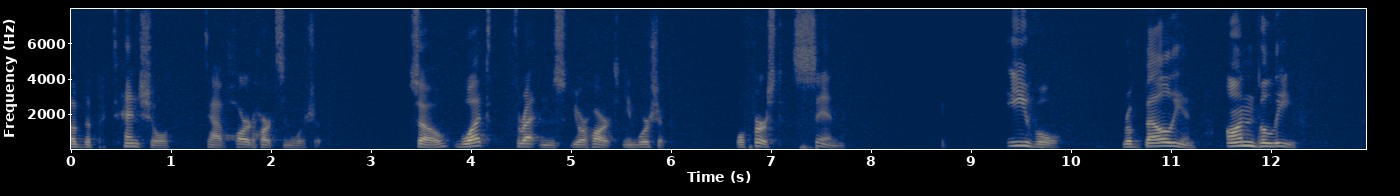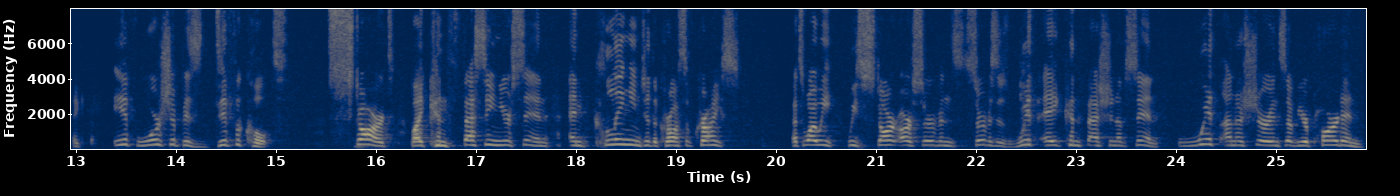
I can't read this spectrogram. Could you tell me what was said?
of the potential to have hard hearts in worship. So, what threatens your heart in worship? Well, first, sin evil, rebellion, unbelief. If worship is difficult, start by confessing your sin and clinging to the cross of Christ. That's why we, we start our servants, services with a confession of sin, with an assurance of your pardon.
